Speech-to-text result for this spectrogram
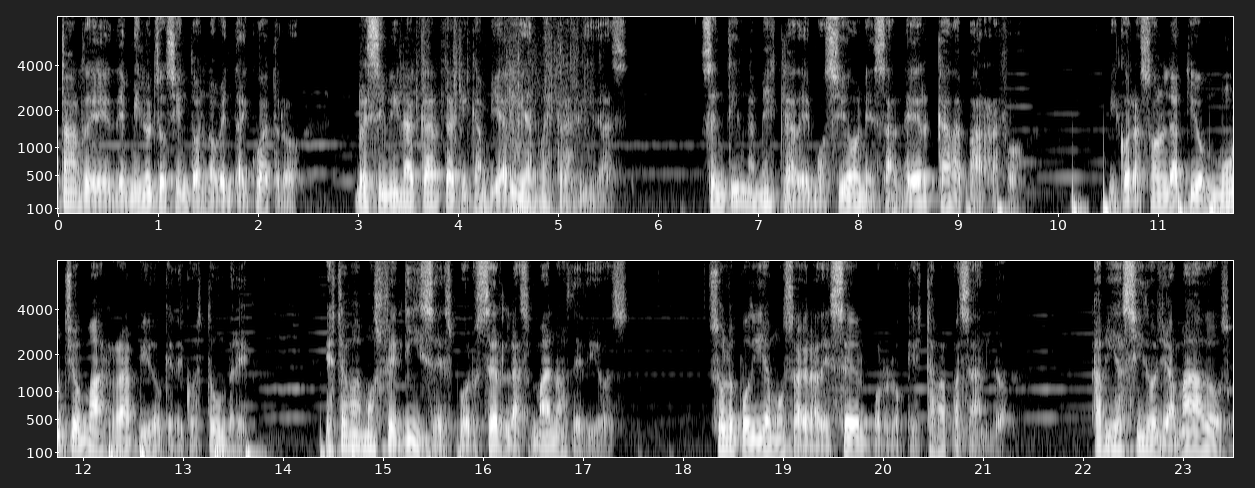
tarde de 1894 recibí la carta que cambiaría nuestras vidas. Sentí una mezcla de emociones al leer cada párrafo. Mi corazón latió mucho más rápido que de costumbre. Estábamos felices por ser las manos de Dios. Solo podíamos agradecer por lo que estaba pasando. Había sido llamados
